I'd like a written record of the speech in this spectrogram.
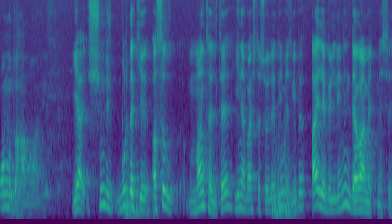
o mu daha maliyetli? Ya şimdi buradaki asıl mantalite yine başta söylediğimiz gibi aile birliğinin devam etmesi.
